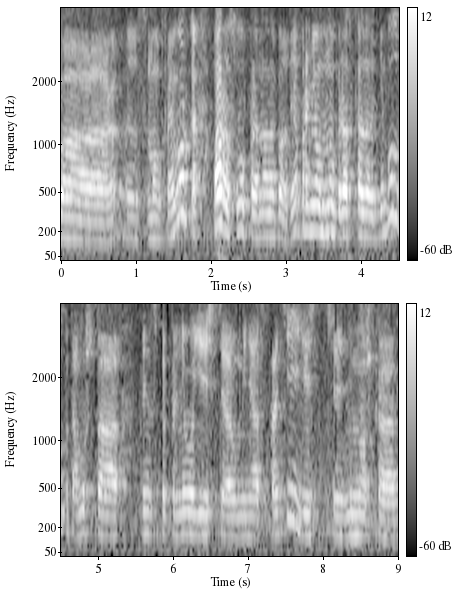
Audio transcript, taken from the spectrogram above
Э, самого фреймворка. Пару слов про нанокод. Я про него много рассказывать не буду, потому что, в принципе, про него есть э, у меня статьи, есть немножко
